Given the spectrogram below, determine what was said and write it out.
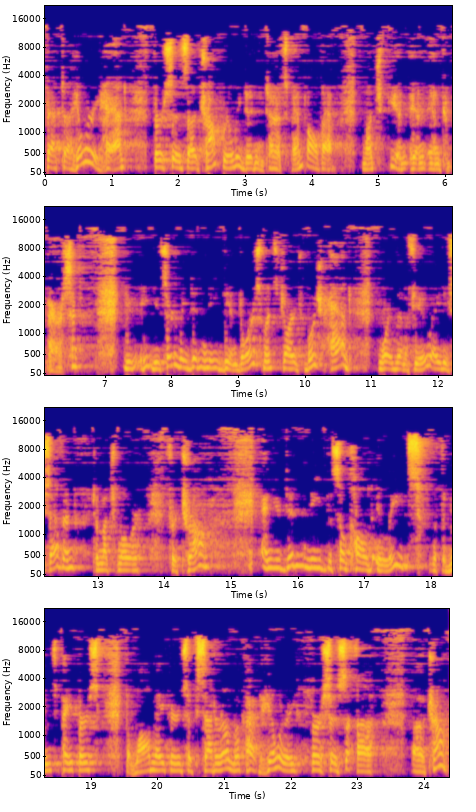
that uh, Hillary had versus uh, Trump really didn't uh, spend all that much in, in, in comparison. You, you, certainly didn't need the endorsements. George Bush had more than a few, 87 to much lower for Trump. And you didn't need the so-called elites with the newspapers, the lawmakers, etc. Look at Hillary versus uh, uh, Trump.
